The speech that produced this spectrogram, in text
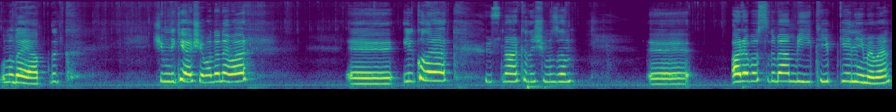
Bunu da yaptık. Şimdiki aşamada ne var? Ee, ilk olarak Hüsnü arkadaşımızın ee, arabasını ben bir yıkayıp geleyim hemen.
